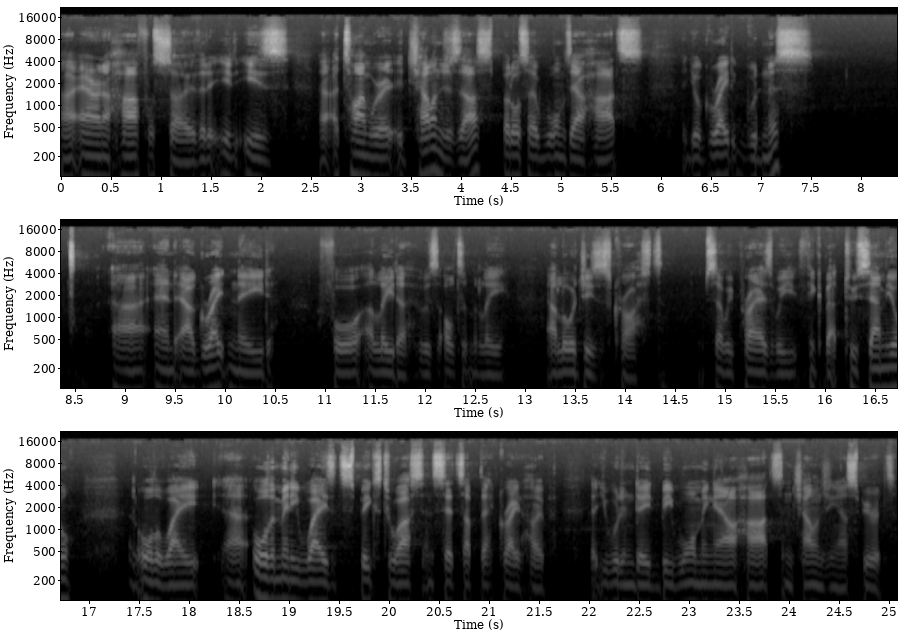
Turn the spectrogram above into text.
uh, hour and a half or so that it is a time where it challenges us, but also warms our hearts at your great goodness uh, and our great need for a leader who is ultimately our Lord Jesus Christ. So we pray as we think about 2 Samuel and all the way, uh, all the many ways it speaks to us and sets up that great hope that you would indeed be warming our hearts and challenging our spirits.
